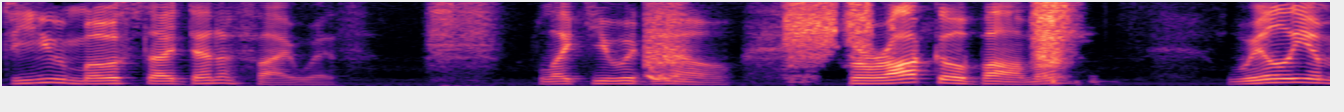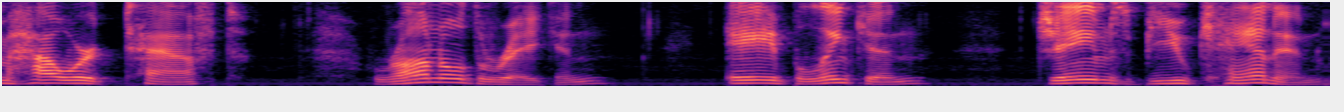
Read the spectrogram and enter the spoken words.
do you most identify with? Like you would know, Barack Obama, William Howard Taft, Ronald Reagan, Abe Lincoln, James Buchanan,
